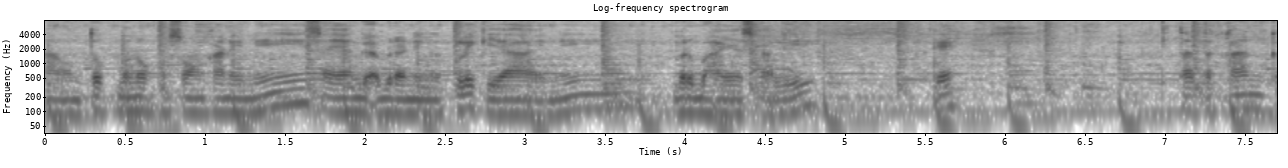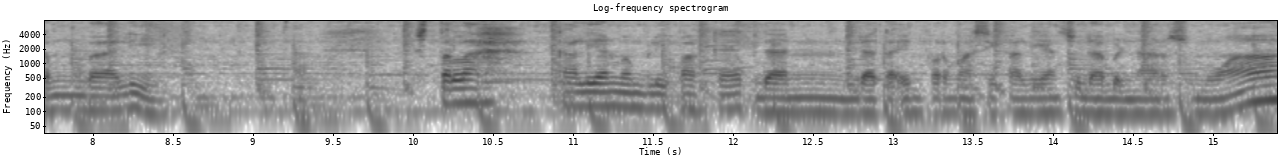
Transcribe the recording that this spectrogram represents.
Nah untuk menu kosongkan ini saya nggak berani ngeklik ya. Ini berbahaya sekali. Oke kita tekan kembali setelah kalian membeli paket dan data informasi kalian sudah benar semua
